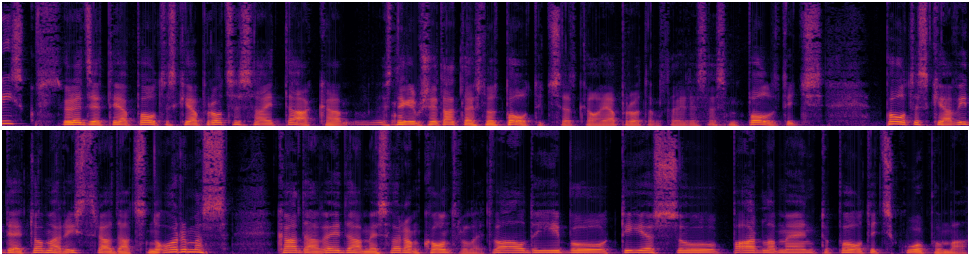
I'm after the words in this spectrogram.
riskus. Redziet, tajā politiskajā procesā ir tā, ka es negribu šeit attaisnot politiķus atkal, jā, protams, lai es esmu politiķis. Politiskajā vidē tomēr ir izstrādāts normas, kādā veidā mēs varam kontrolēt valdību, tiesu, parlamentu, politiķus kopumā.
